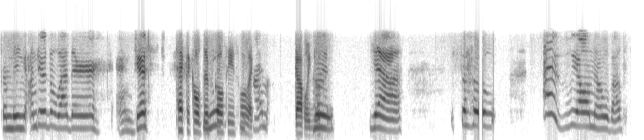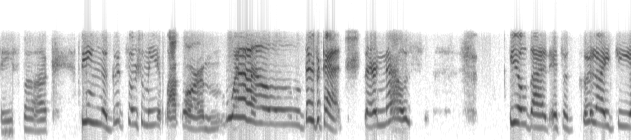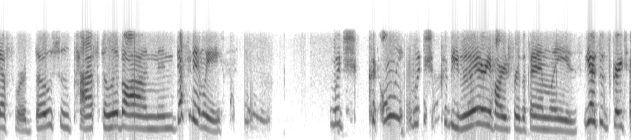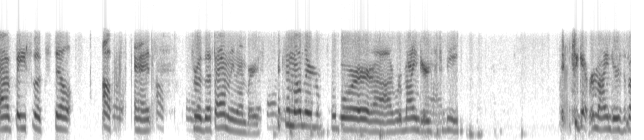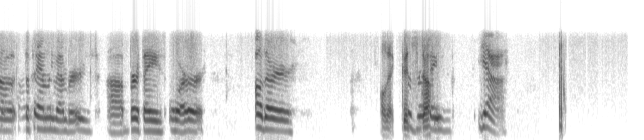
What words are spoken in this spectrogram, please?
from being under the weather and just Technical difficulties. Well, like I'm gobbledygook. Uh, yeah. So, as we all know about Facebook being a good social media platform, well, there's a catch. They're now feel that it's a good idea for those who pass to live on indefinitely, which could only which could be very hard for the families. Yes, it's great to have Facebook still up and for the family members. It's another for uh, reminders to be to get reminders about the family members' uh, birthdays or other All that good stuff. Yeah.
